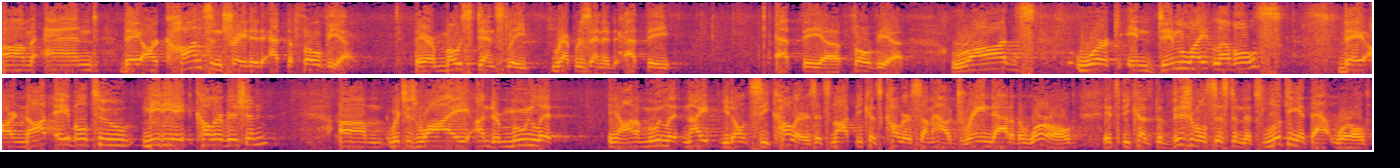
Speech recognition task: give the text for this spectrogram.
um, and they are concentrated at the fovea. They are most densely represented at the at the uh, fovea. Rods work in dim light levels. They are not able to mediate color vision, um, which is why under moonlit you know, on a moonlit night, you don't see colors. It's not because colors somehow drained out of the world. It's because the visual system that's looking at that world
